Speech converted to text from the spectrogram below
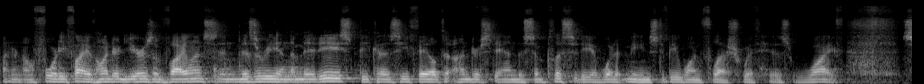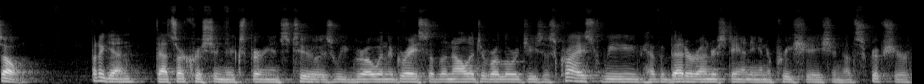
I don't know, 4,500 years of violence and misery in the East because he failed to understand the simplicity of what it means to be one flesh with his wife. So, but again, that's our Christian experience too. As we grow in the grace of the knowledge of our Lord Jesus Christ, we have a better understanding and appreciation of Scripture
